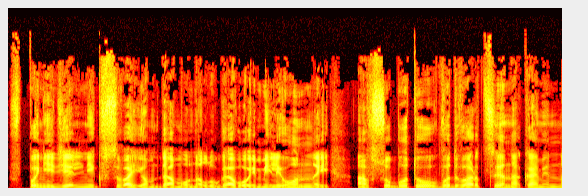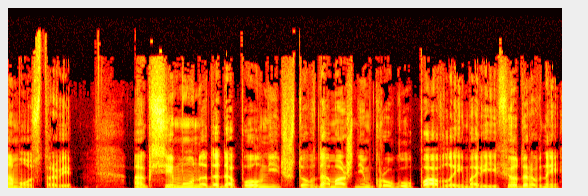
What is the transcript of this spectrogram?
в понедельник в своем дому на Луговой Миллионной, а в субботу во дворце на Каменном острове. А к всему надо дополнить, что в домашнем кругу Павла и Марии Федоровны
